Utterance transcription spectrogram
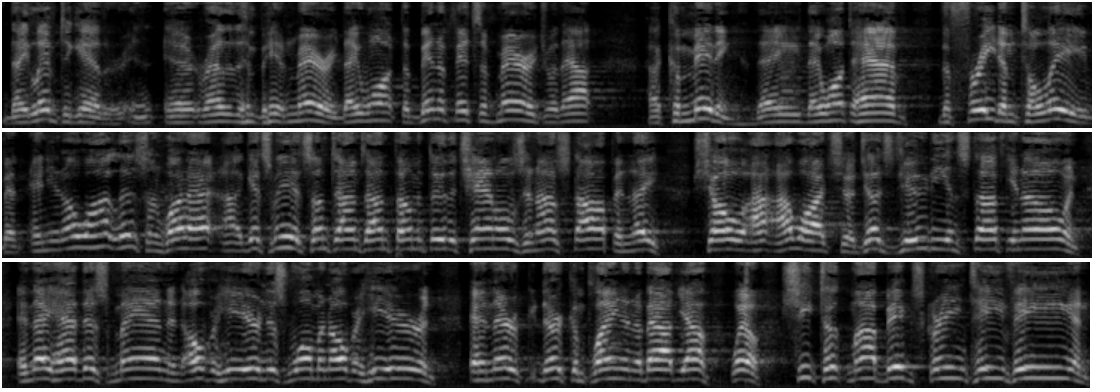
they live together in, uh, rather than being married. They want the benefits of marriage without uh, committing. They, they want to have the freedom to leave. And, and you know what? Listen, what I, uh, gets me is sometimes I'm thumbing through the channels and I stop and they show, I, I watch uh, Judge Judy and stuff, you know, and, and they had this man and over here and this woman over here and, and they're they're complaining about yeah well she took my big screen TV and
